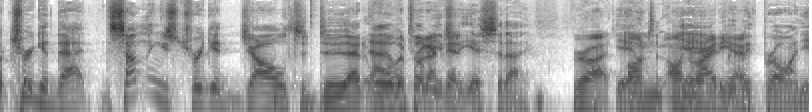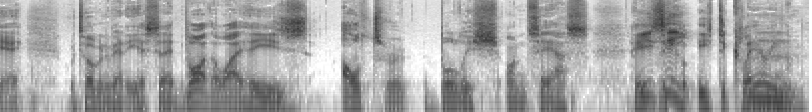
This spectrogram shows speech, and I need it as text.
What triggered that? Something's triggered Joel to do that. No, or we the were talking production. about it yesterday. Right Yeah, on we're ta- on yeah, radio. with, Brian. Yeah, we're talking about it yesterday. By the way, he is ultra bullish on South. He's Is he? he's declaring mm. them.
